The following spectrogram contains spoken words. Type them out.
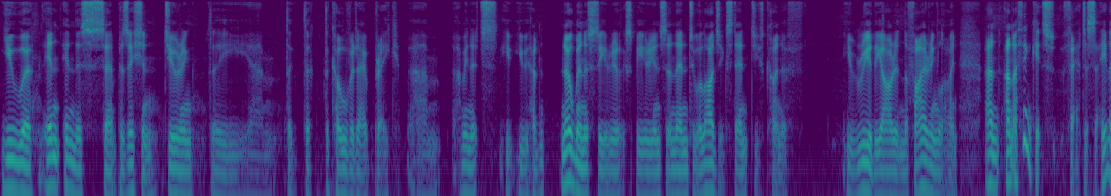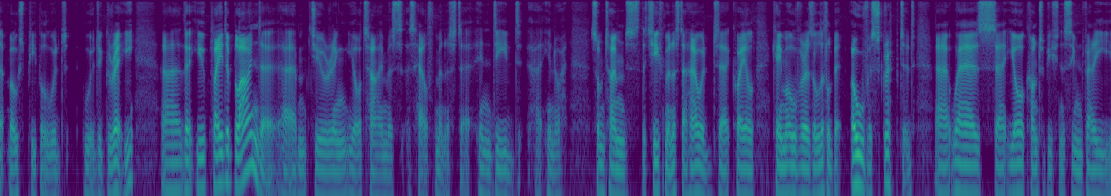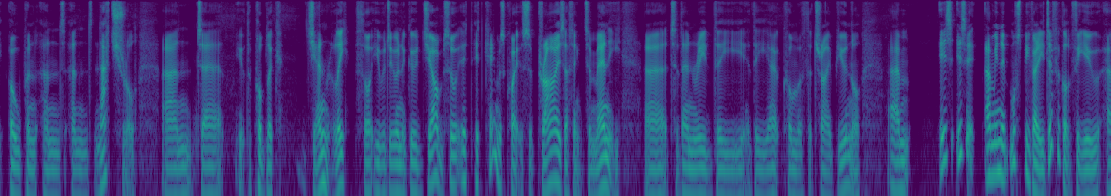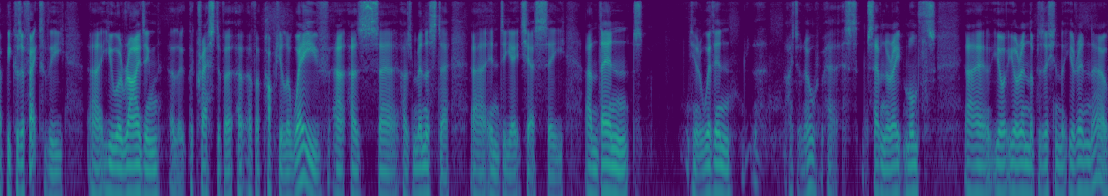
you were in in this uh, position during the, um, the, the the COVID outbreak. Um, I mean, it's you, you had no ministerial experience, and then to a large extent, you kind of you really are in the firing line, and and I think it's fair to say that most people would would agree uh, that you played a blinder um, during your time as as health minister. Indeed, uh, you know sometimes the Chief Minister, Howard uh, Quayle, came over as a little bit over scripted, uh, whereas uh, your contribution seemed very open and, and natural, and uh, the public generally thought you were doing a good job. So it, it came as quite a surprise, I think, to many uh, to then read the the outcome of the tribunal. Um, is is it? I mean, it must be very difficult for you uh, because effectively uh, you were riding the, the, crest of a of a popular wave uh, as uh, as minister uh, in DHSC, and then you know within I don't know uh, seven or eight months, you're you're in the position that you're in now.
